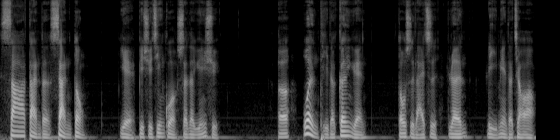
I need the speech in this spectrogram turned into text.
撒旦的煽动，也必须经过神的允许。而问题的根源，都是来自人里面的骄傲。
